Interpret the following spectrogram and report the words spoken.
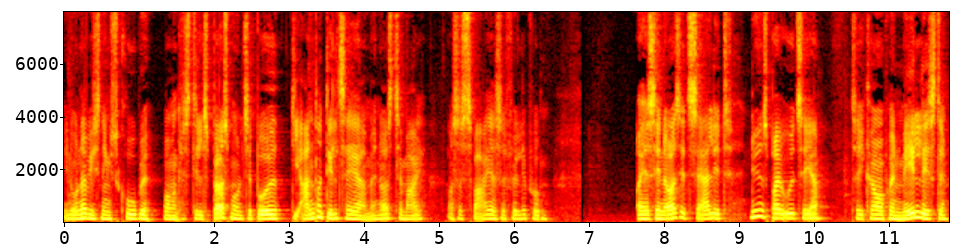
en undervisningsgruppe, hvor man kan stille spørgsmål til både de andre deltagere, men også til mig, og så svarer jeg selvfølgelig på dem. Og jeg sender også et særligt nyhedsbrev ud til jer, så I kommer på en mailliste,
